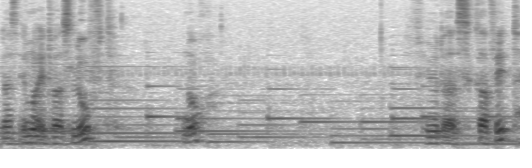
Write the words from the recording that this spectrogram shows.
Lass immer etwas Luft noch für das Graphit.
